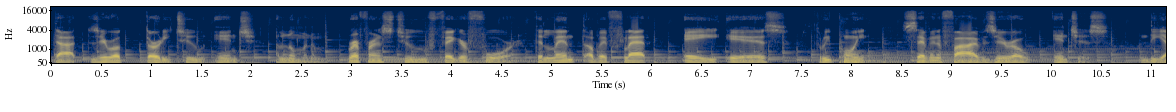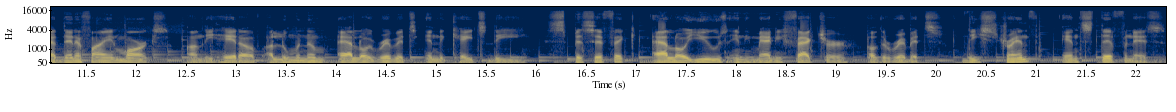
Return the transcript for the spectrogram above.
.032 inch aluminum. Reference to figure 4. The length of a flat A is 3.750 inches. The identifying marks on the head of aluminum alloy rivets indicates the specific alloy used in the manufacture of the rivets. The strength and stiffness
